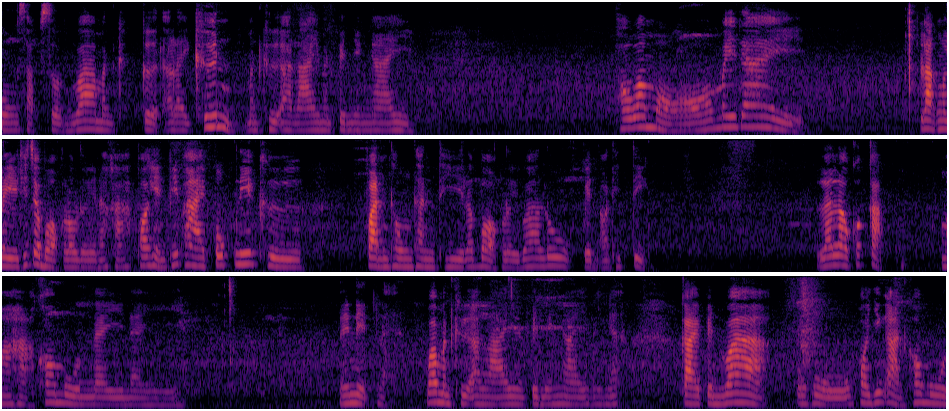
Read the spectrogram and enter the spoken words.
งงๆสับสนว่ามันเกิดอะไรขึ้น มันคืออะไรมันเป็นยังไง เพราะว่าหมอไม่ได้ลังเลที่จะบอกเราเลยนะคะ พอเห็นพี่พายปุ๊บนี่คือ ฟันธงทันทีแล้วบอกเลยว่าลูกเป็นออทิสติก แล้วเราก็กลับมาหาข้อมูลในในในเน็ตแหละ ว่ามันคืออะไรมันเป็นยังไงอะไรเงี้ยกลายเป็นว่าโอ้โหพอยิ่งอ่านข้อมูล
